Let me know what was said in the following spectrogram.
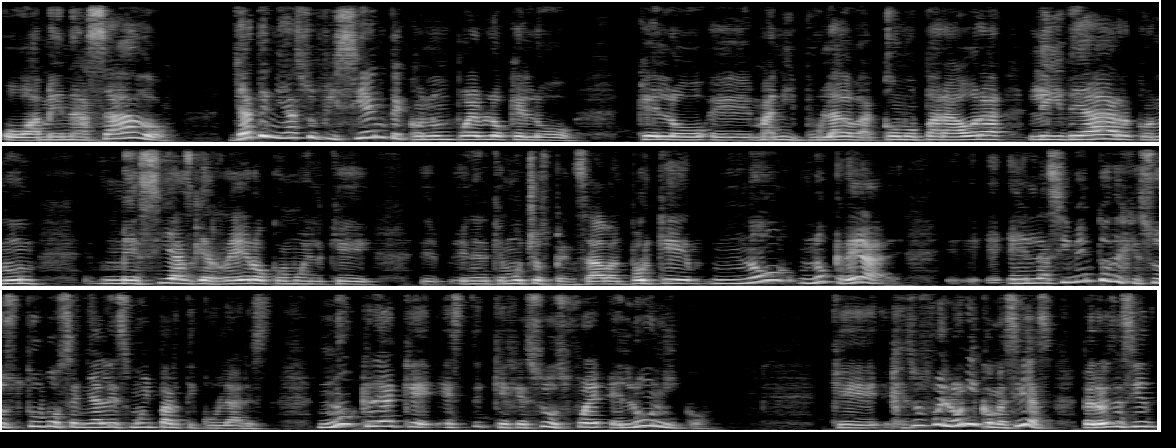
o amenazado. Ya tenía suficiente con un pueblo que lo que lo eh, manipulaba, como para ahora lidiar con un Mesías guerrero como el que eh, en el que muchos pensaban, porque no no crea eh, el nacimiento de Jesús tuvo señales muy particulares. No crea que este que Jesús fue el único que Jesús fue el único Mesías, pero es decir,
